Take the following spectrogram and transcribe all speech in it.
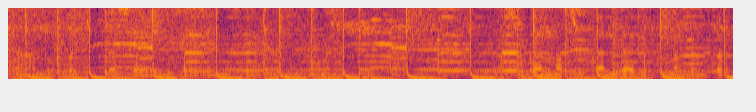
Jangan lupa juga sharing-sharing sama teman-teman. Masukan-masukan dari teman-teman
